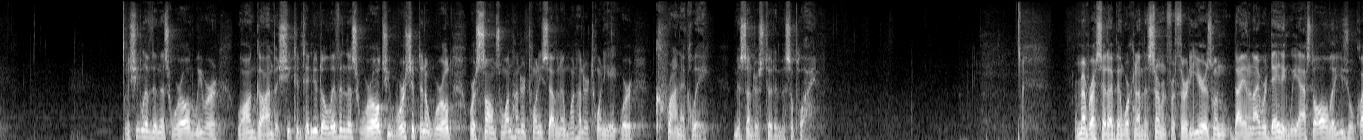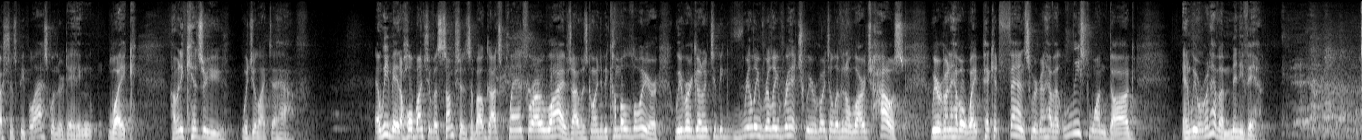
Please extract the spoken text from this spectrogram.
And she lived in this world. We were long gone, but she continued to live in this world. She worshiped in a world where Psalms 127 and 128 were chronically misunderstood and misapplied. Remember, I said I've been working on this sermon for 30 years. When Diane and I were dating, we asked all the usual questions people ask when they're dating, like, How many kids are you, would you like to have? And we made a whole bunch of assumptions about God's plan for our lives. I was going to become a lawyer. We were going to be really, really rich. We were going to live in a large house. We were going to have a white picket fence. We were going to have at least one dog. And we were going to have a minivan.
